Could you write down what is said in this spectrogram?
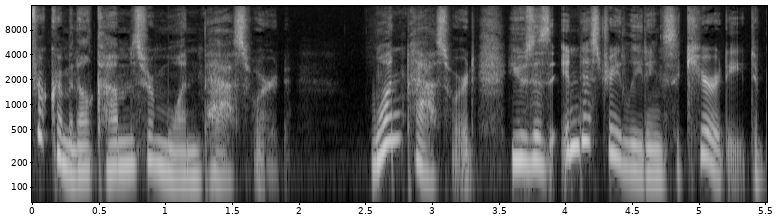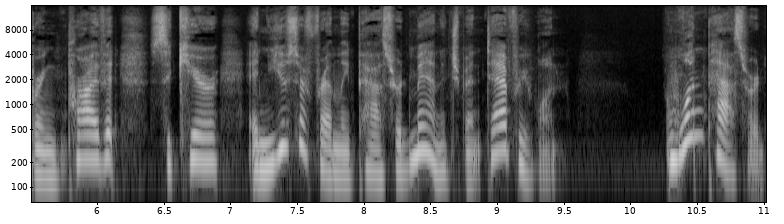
for Criminal comes from 1Password. 1Password uses industry-leading security to bring private, secure, and user-friendly password management to everyone. 1Password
